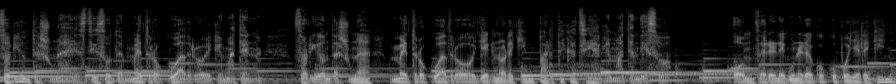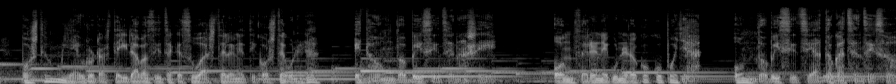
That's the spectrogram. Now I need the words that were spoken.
Zoriontasuna ez dizuten metro kuadroek ematen. Zoriontasuna metro kuadro hoiek norekin partekatzeak ematen dizu. Onzeren eguneroko kupoiarekin, posteun mila eurorarte irabazitzakezu astelenetik ostegunera, eta ondo bizitzen hasi. Onzeren eguneroko kupoia, ondo bizitzea tokatzen zaizu.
